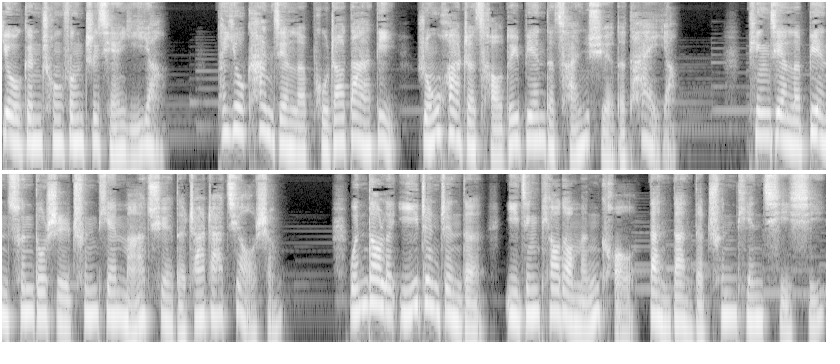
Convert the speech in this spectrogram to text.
又跟冲锋之前一样，他又看见了普照大地、融化着草堆边的残雪的太阳，听见了遍村都是春天麻雀的喳喳叫声，闻到了一阵阵的已经飘到门口淡淡的春天气息。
